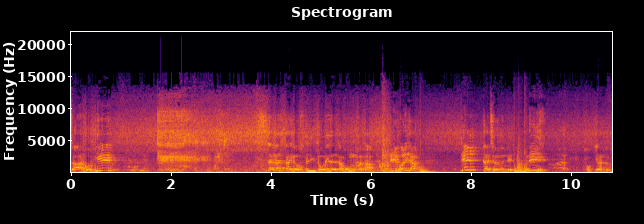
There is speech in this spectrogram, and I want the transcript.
싸놓니 썩었다. 이거 걸린 지 오래됐다. 못 먹었다. 내 버리자고. 냅다 적은 내 버리. 토끼란 놈이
